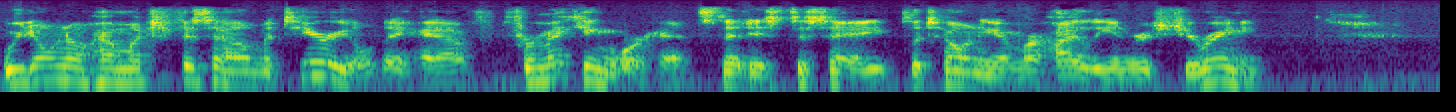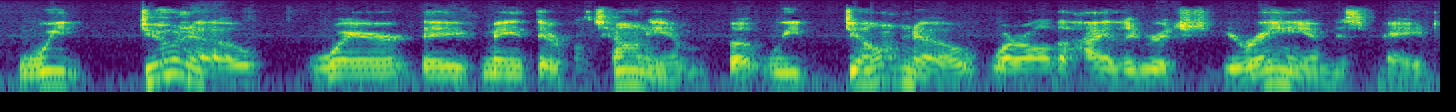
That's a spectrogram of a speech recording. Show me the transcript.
We don't know how much fissile material they have for making warheads, that is to say, plutonium or highly enriched uranium. We do know where they've made their plutonium, but we don't know where all the highly enriched uranium is made.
